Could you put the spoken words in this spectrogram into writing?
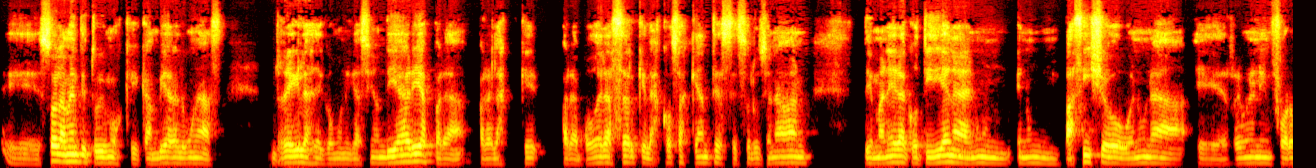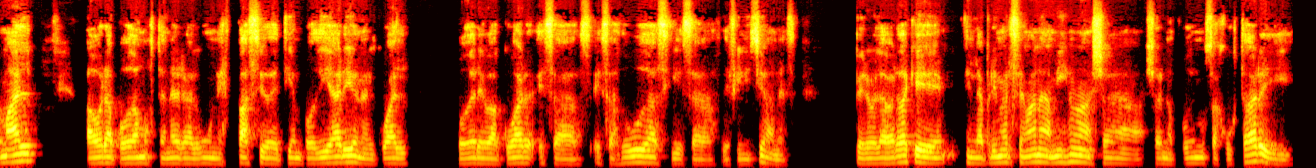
Eh, solamente tuvimos que cambiar algunas reglas de comunicación diarias para, las que, para poder hacer que las cosas que antes se solucionaban de manera cotidiana en un, pasillo o en una eh, reunión informal, ahora podamos tener algún espacio de tiempo diario en el cual poder evacuar esas, esas dudas y esas definiciones. Pero la verdad que en la primera semana misma ya, ya nos pudimos ajustar y,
